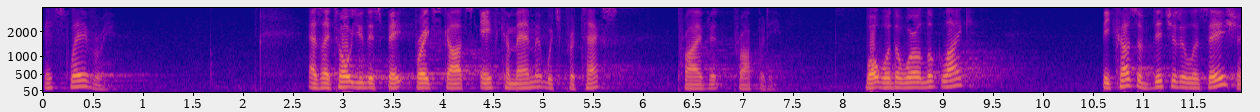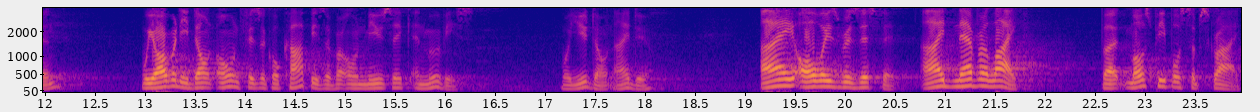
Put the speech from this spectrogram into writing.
It's slavery. As I told you, this breaks God's eighth commandment, which protects private property. What will the world look like? Because of digitalization, we already don't own physical copies of our own music and movies. Well, you don't, I do. I always resisted. I'd never liked, but most people subscribe.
